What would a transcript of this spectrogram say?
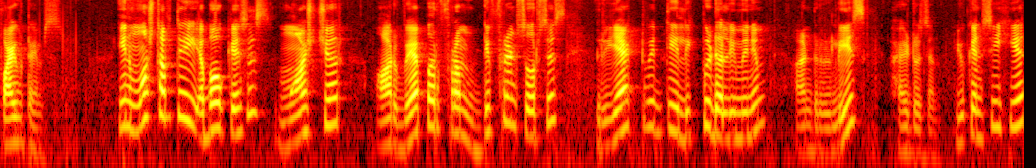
5 times. In most of the above cases moisture or vapor from different sources react with the liquid aluminum and release hydrogen. You can see here,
